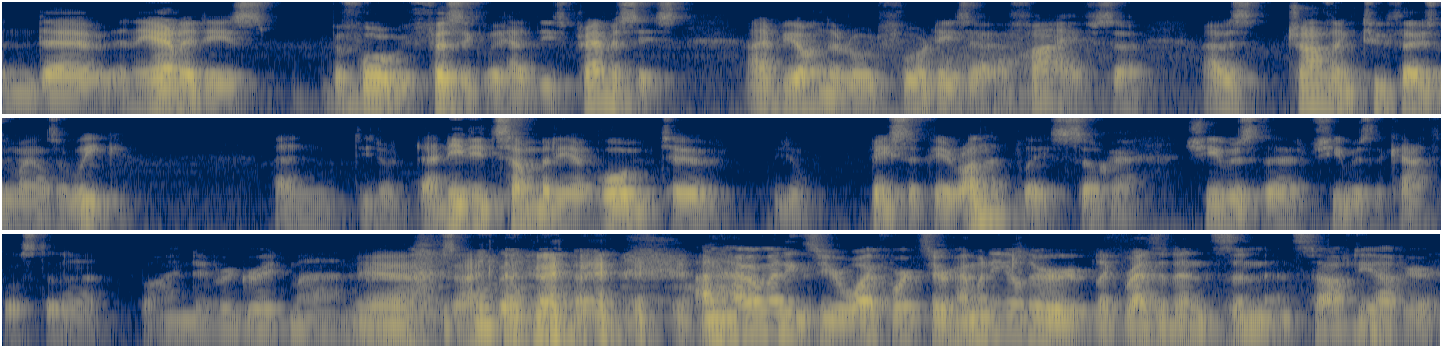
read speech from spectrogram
and uh, in the early days before we physically had these premises, I'd be on the road four days out of five. So I was traveling two thousand miles a week, and you know I needed somebody at home to you know basically run the place. So Okay. She was the she was the catalyst to that. Behind every great man. Yeah, exactly. and how many? So your wife works here. How many other like residents and, and staff do you have here?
